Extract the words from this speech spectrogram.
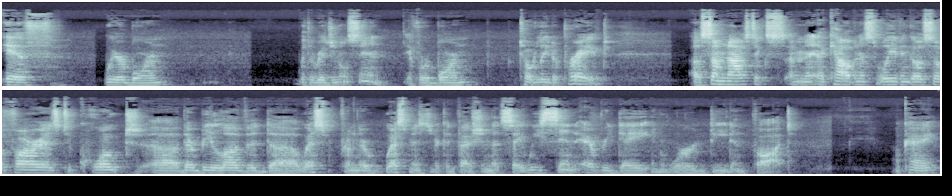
if we are born with original sin, if we're born totally depraved. Uh, some Gnostics, I mean, Calvinists, will even go so far as to quote uh, their beloved uh, West from their Westminster Confession that say, "We sin every day in word, deed, and thought." Okay.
